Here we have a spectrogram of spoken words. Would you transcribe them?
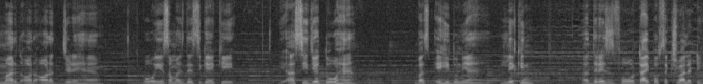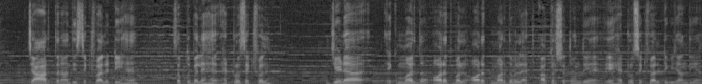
ਮਰਦ ਔਰ ਔਰਤ ਜਿਹੜੇ ਹੈ ਉਹ ਇਹ ਸਮਝਦੇ ਸੀਗੇ ਕਿ ਅਸੀਂ ਜੇ ਦੋ ਹੈ ਬਸ ਇਹੀ ਦੁਨੀਆ ਹੈ ਲੇਕਿਨ there is four type of sexuality ਚਾਰ ਤਰ੍ਹਾਂ ਦੀ ਸੈਕਸ਼ੁਅਲਿਟੀ ਹੈ ਸਭ ਤੋਂ ਪਹਿਲੇ ਹੈ ਹੈਟਰੋਸੈਕਸ਼ੁਅਲ ਜਿਹੜਾ ਇੱਕ ਮਰਦ ਔਰਤ ਵੱਲ ਔਰਤ ਮਰਦ ਵੱਲ ਆਕ- ਆਕਰਸ਼ਿਤ ਹੁੰਦੇ ਹੈ ਇਹ ਹੈਟਰੋਸੈਕਸ਼ੁਅਲਿਟੀ ਵੀ ਜਾਂਦੀ ਹੈ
